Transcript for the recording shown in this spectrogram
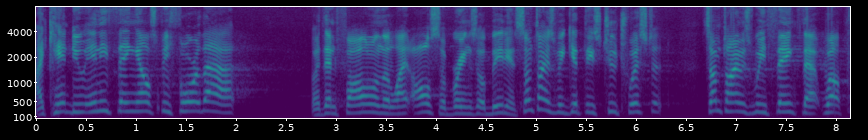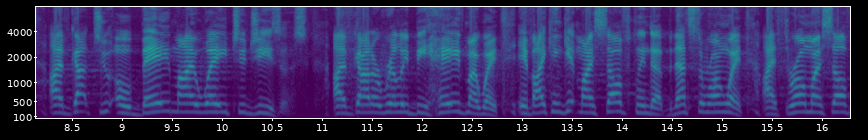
I can't do anything else before that. But then following the light also brings obedience. Sometimes we get these two twisted. Sometimes we think that, well, I've got to obey my way to Jesus. I've got to really behave my way. If I can get myself cleaned up, but that's the wrong way. I throw myself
